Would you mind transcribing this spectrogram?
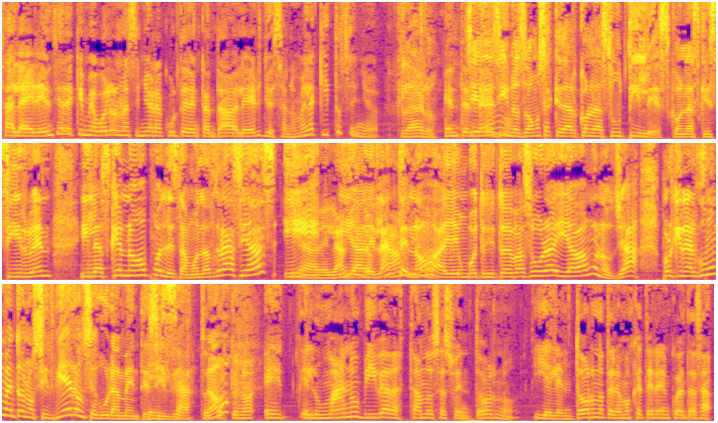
O sea, la herencia de que mi abuelo era una señora culta y le encantaba leer, yo esa no me la quito, señor. Claro. Sí, es decir, nos vamos a quedar con las útiles, con las que sirven y las que no, pues les damos las gracias y, Y adelante y adelante. ¿no? Ahí hay un botecito de basura y ya vámonos, ya. Porque en algún momento nos sirvieron seguramente, Silvia. Exacto, ¿no? porque no, es- el humano vive adaptándose a su entorno y el entorno tenemos que tener en cuenta, o sea,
